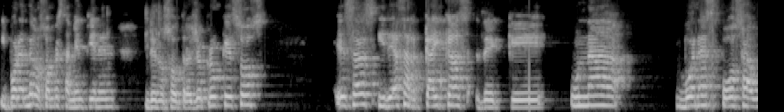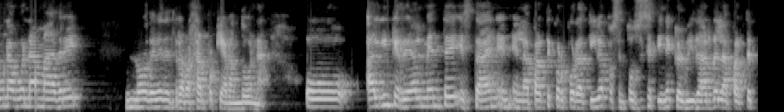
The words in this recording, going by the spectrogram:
y por ende los hombres también tienen de nosotras. Yo creo que esos, esas ideas arcaicas de que una buena esposa, una buena madre no debe de trabajar porque abandona, o alguien que realmente está en, la parte corporativa, pues entonces se tiene que olvidar de la parte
